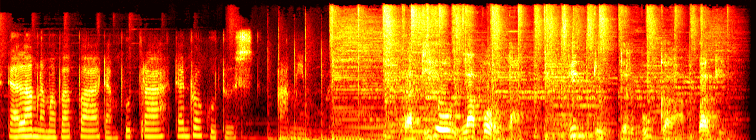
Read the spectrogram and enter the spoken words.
Dalam nama Bapa dan Putra dan Roh Kudus. Amin. Radio Laporta pintu terbuka bagimu.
